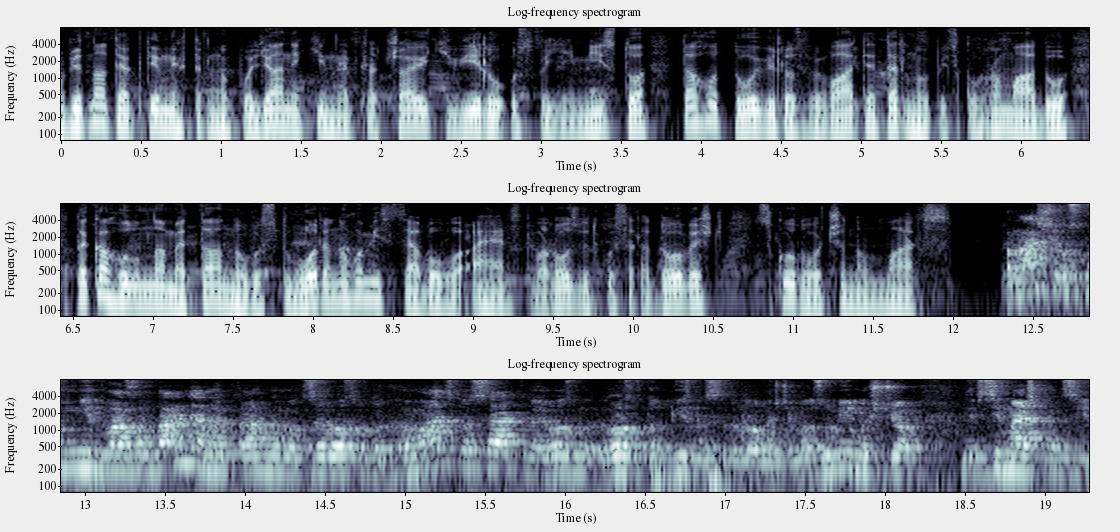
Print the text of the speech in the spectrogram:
Об'єднати активних тернополян, які не втрачають віру у своє місто та готові розвивати тернопільську громаду. Така головна мета новоствореного місцевого агентства розвитку середовищ, скорочено Марс. Наші основні два завдання ми прагнемо це розвиток громадського сектору і роз- розвиток бізнес-середовища. Ми розуміємо, що не всі мешканці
